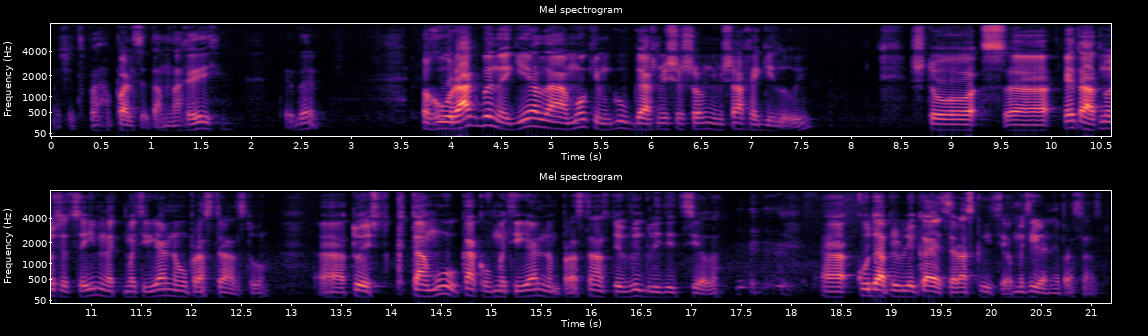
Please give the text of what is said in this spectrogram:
значит, пальцы там на гей и так далее. Гурак бы нагела моким гув гашмиша шовним шаха гилуй, что с, э, это относится именно к материальному пространству, э, то есть к тому, как в материальном пространстве выглядит тело, э, куда привлекается раскрытие в материальное пространство.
